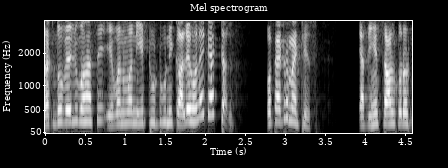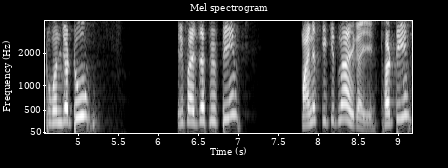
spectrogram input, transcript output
रख दो वैल्यू वहाँ से A one one A two two निकाले हो ना कैपिटल वो फैक्टर मैट्रिक्स या तो ये सॉल्व करो टू वन जो टू थ्री फाइव जो फिफ्टीन माइनस की कितना आएगा ये? थर्टीन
